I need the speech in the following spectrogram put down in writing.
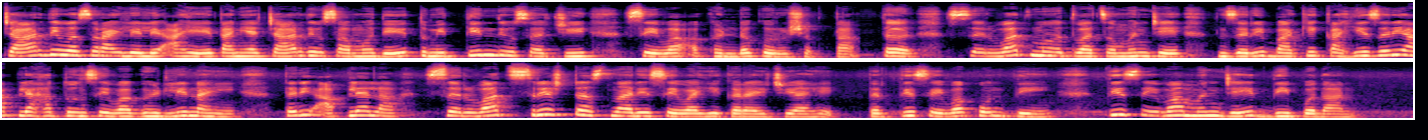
चार दिवस राहिलेले आहेत आणि या चार दिवसामध्ये तुम्ही तीन दिवसाची सेवा अखंड करू शकता. तर सर्वात महत्त्वाचं म्हणजे जरी बाकी काही जरी आपल्या हातून सेवा घडली नाही तरी आपल्याला सर्वात श्रेष्ठ असणारी सेवा ही करायची आहे. तर ती सेवा कोणती? ती सेवा म्हणजे दीपदान.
